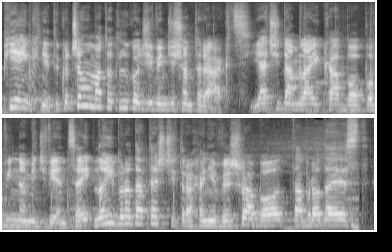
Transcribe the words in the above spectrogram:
pięknie, tylko czemu ma to tylko 90 reakcji? Ja ci dam lajka, bo powinno mieć więcej. No i broda też ci trochę nie wyszła, bo ta broda jest...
